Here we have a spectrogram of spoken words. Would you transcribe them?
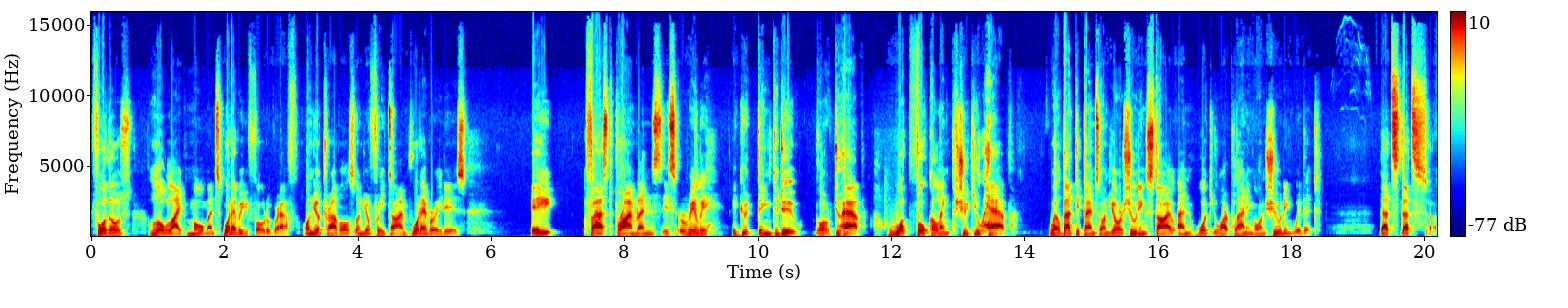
for those low light moments, whatever you photograph, on your travels, on your free time, whatever it is. A fast prime lens is really a good thing to do or to have. What focal length should you have? Well, that depends on your shooting style and what you are planning on shooting with it. That's that's uh,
